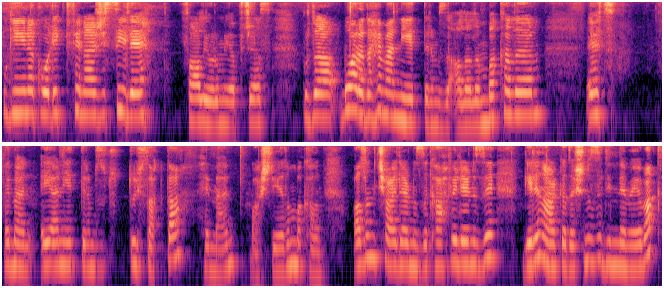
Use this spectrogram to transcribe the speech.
Bugün yine kolektif enerjisiyle fal yorumu yapacağız. Burada bu arada hemen niyetlerimizi alalım bakalım. Evet, hemen eğer niyetlerimizi tuttuysak da hemen başlayalım bakalım. Alın çaylarınızı, kahvelerinizi, gelin arkadaşınızı dinlemeye bak.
